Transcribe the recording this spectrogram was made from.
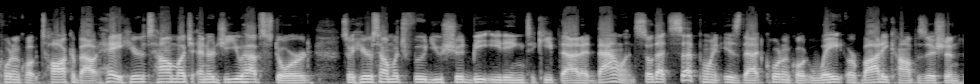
quote unquote, talk about, hey, here's how much energy you have stored. So here's how much food you should be eating to keep that at balance. So that set point is that quote unquote weight or body composition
